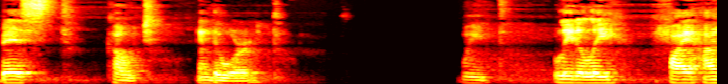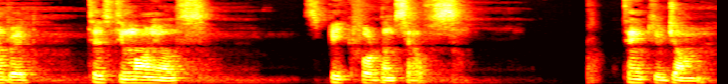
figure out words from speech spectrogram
best coach in the world. With literally 500 testimonials speak for themselves. Thank you, John.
